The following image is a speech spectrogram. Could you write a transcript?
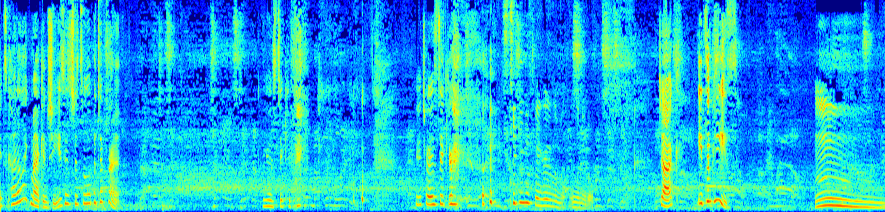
It's kind of like mac and cheese, it's just a little bit different. You're gonna stick your finger. you try to stick your sticking his finger in the in the noodle. Jack, eat some peas. Mmm.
